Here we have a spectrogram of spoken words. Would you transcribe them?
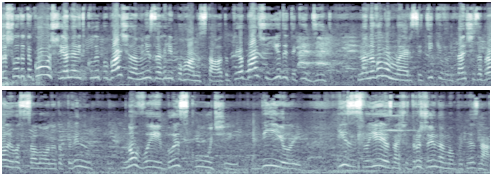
Дійшло до такого, що я навіть коли побачила, мені взагалі погано стало. Тобто я бачу, їде такий дід на новому мерсі, тільки наче забрали його з салону. Тобто він новий, блискучий, білий. І зі своєю, значить, дружиною, мабуть, не знаю.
